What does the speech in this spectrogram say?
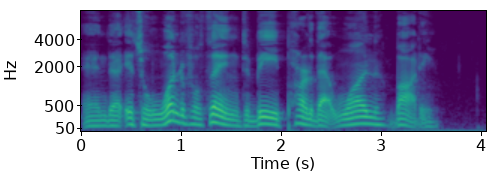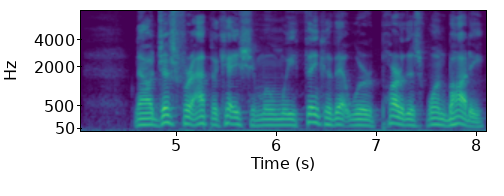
And uh, it's a wonderful thing to be part of that one body. Now, just for application, when we think of that we're part of this one body,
